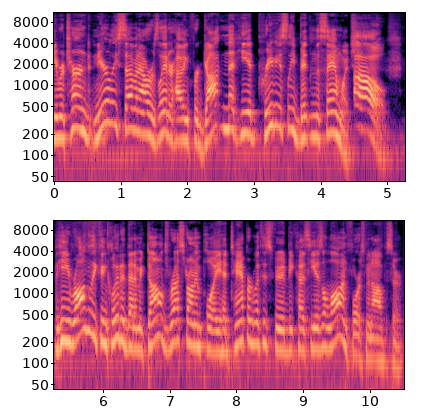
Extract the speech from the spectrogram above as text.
He returned nearly seven hours later, having forgotten that he had previously bitten the sandwich. Oh, He wrongly concluded that a McDonald's restaurant employee had tampered with his food because he is a law enforcement officer.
